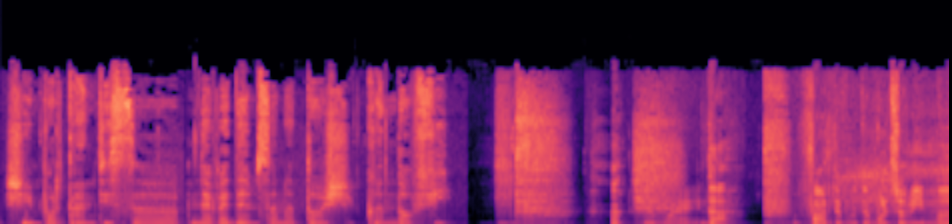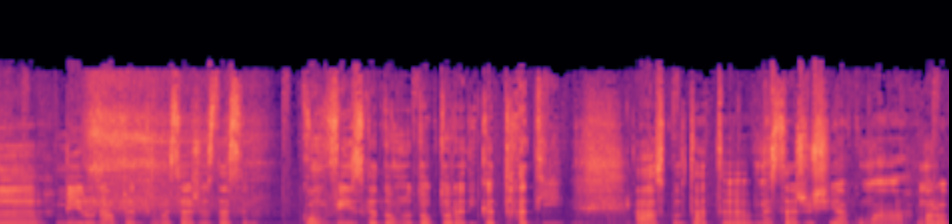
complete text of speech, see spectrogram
și important e să ne vedem sănătoși când o fi. Ce mai... Da, foarte putem. Mulțumim, uh, Miruna, pentru mesajul ăsta. Sunt convins că domnul doctor, adică tati, a ascultat uh, mesajul și acum, mă rog,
